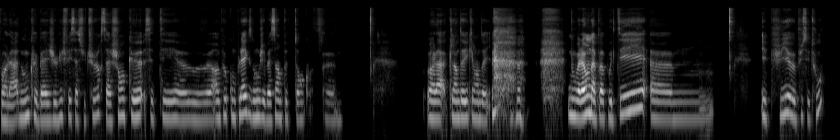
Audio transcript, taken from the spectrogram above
voilà, donc heu, bah, je lui fais sa suture, sachant que c'était, un peu complexe donc j'ai passé un peu de temps, quoi, Voilà, clin d'œil, clin d'œil. Donc voilà, on a papoté, et puis, puis c'est tout.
